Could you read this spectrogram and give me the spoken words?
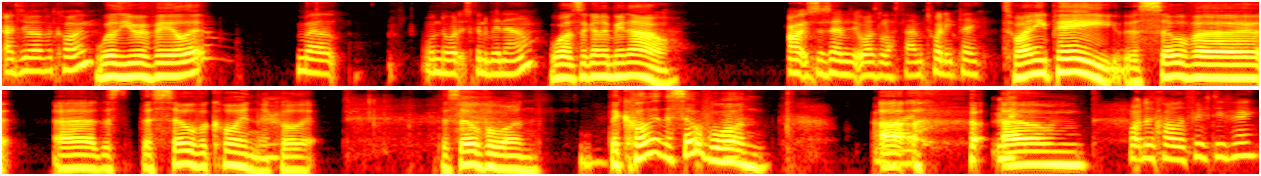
I do have a coin. Will you reveal it? Well, wonder what it's going to be now. What's it going to be now? Oh, it's the same as it was last time. 20p. 20p. The silver, uh, the, the silver coin, they call it. The silver one. They call it the silver one. Uh, um, What do they call the 50p?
